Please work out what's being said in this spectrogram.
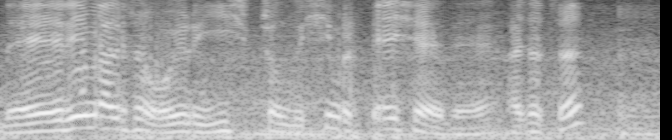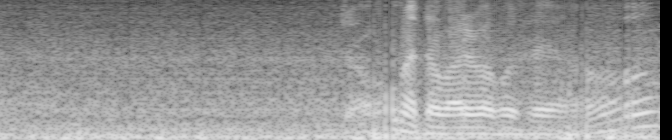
내리막에서는 오히려 20 정도 힘을 빼셔야 돼 아셨죠? 네. 조금만 더 밟아보세요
